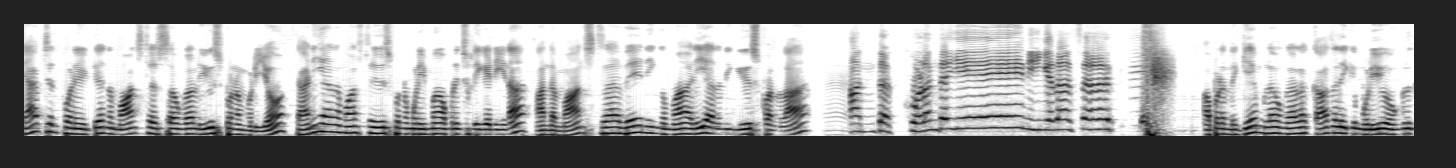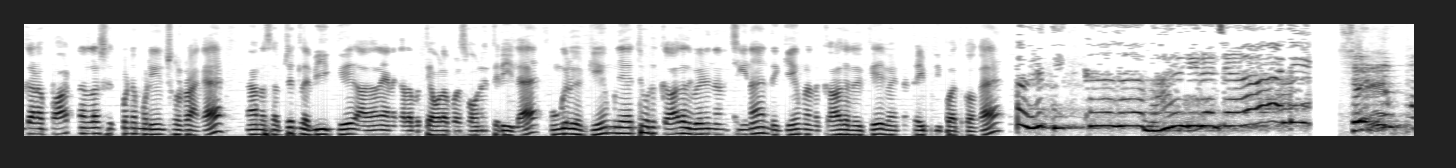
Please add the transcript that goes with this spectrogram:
கேப்சர் பண்ணிட்டு அந்த மான்ஸ்டர்ஸ் உங்களால் யூஸ் பண்ண முடியும். தனியான மான்ஸ்டர் யூஸ் பண்ண முடியுமா அப்படின்னு சொல்லி கேட்டிங்கன்னா அந்த மான்ஸ்டராகவே நீங்கள் மாறி அதை நீங்கள் யூஸ் பண்ணலாம். அந்த குழந்தையே நீங்க தான் சார் அப்புறம் இந்த கேம்ல உங்களால காதலிக்க முடியும் உங்களுக்கான பார்ட்னர்லாம் செட் பண்ண முடியும்னு சொல்றாங்க. நான் அந்த சப்ஜெக்ட்ல வீக்கு அதனால எனக்கு அதை பத்தி அவ்வளவு பேசணும்னு தெரியல. உங்களுக்கு கேம்லயாச்சும் ஒரு காதல் வேணும்னு நினைச்சீங்கன்னா இந்த கேம்ல அந்த காதல் இருக்கு. வேணா ட்ரை பண்ணி பார்த்துக்கோங்க. செருப்பு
